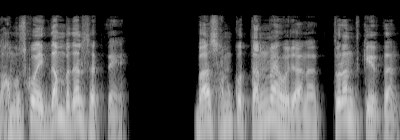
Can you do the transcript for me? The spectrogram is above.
तो हम उसको एकदम बदल सकते हैं। बस हमको तन्मय हो जाना, तुरंत कीर्तन।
